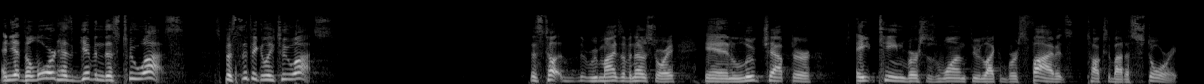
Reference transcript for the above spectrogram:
And yet the Lord has given this to us, specifically to us. This t- reminds of another story in Luke chapter 18 verses 1 through like verse 5. It talks about a story.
